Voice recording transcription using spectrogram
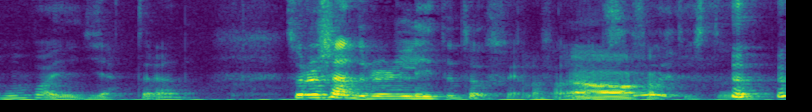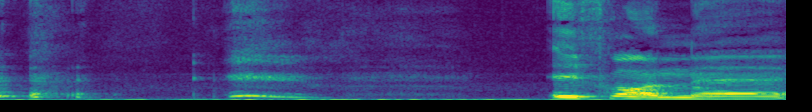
hon var ju jätterädd. Så då kände du dig lite tuff i alla fall. Ja, faktiskt. Ifrån eh,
